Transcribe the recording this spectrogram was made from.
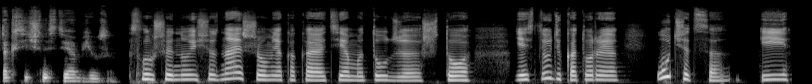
токсичности и абьюза. Слушай, ну еще знаешь, что у меня какая тема тут же, что есть люди, которые учатся и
